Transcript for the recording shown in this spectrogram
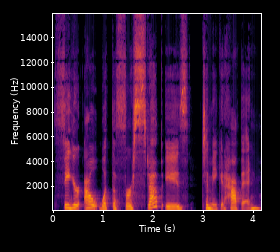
figure out what the first step is to make it happen.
